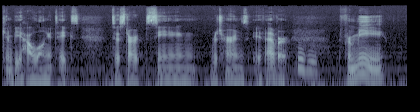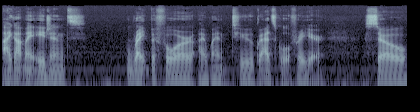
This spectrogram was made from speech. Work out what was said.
can be how long it takes to start seeing returns, if ever. For me, I got my agent right before I went to grad school for a year. So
